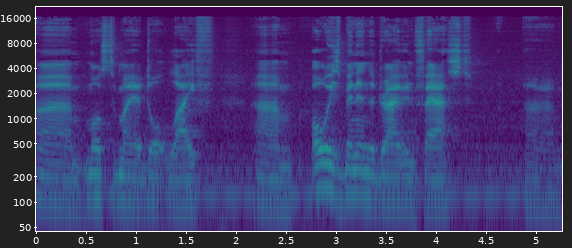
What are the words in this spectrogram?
um, most of my adult life. Um, always been into driving fast. Um,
